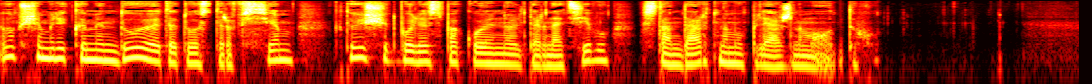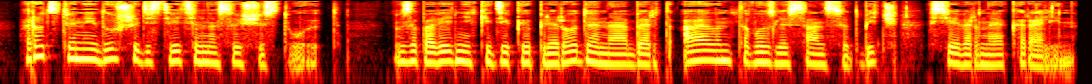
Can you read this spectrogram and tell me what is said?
В общем, рекомендую этот остров всем, кто ищет более спокойную альтернативу стандартному пляжному отдыху. Родственные души действительно существуют. В заповеднике дикой природы на Берт-Айленд возле Сансет-Бич, Северная Каролина.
